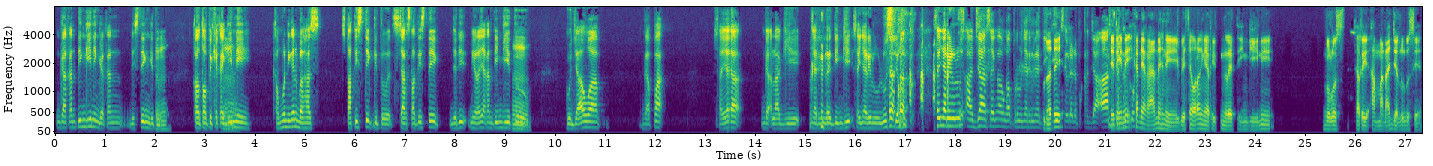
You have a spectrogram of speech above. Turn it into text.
nggak akan tinggi nih nggak akan distinct gitu Hmm. kalau topiknya kayak Hmm. gini kamu mendingan bahas statistik gitu secara statistik jadi nilainya akan tinggi itu Hmm. gue jawab nggak pak saya nggak lagi nyari nilai tinggi saya nyari lulus jawab saya nyari lulus aja saya nggak nggak perlu nyari nilai tinggi Berarti- saya udah ada pekerjaan Jadi ini gua. kan yang aneh nih. Biasanya orang nyari nilai tinggi ini lulus cari aman aja lulus ya.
